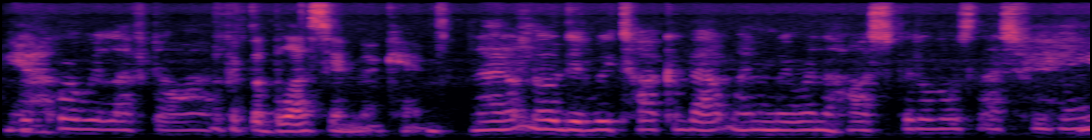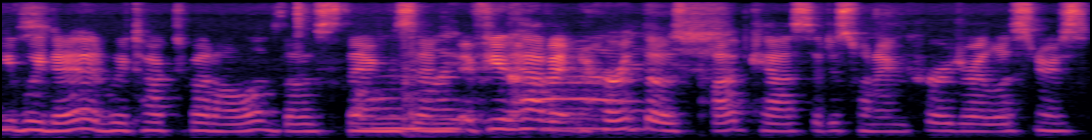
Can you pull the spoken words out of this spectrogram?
Yeah. look where we left off. Look at the blessing that came. And I don't know, did we talk about when we were in the hospital those last few days? We did. We talked about all of those things. Oh and if you haven't heard those podcasts, I just want to encourage our listeners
